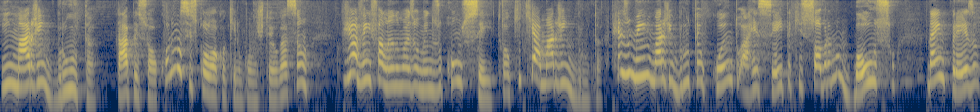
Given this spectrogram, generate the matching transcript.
em margem bruta, tá, pessoal? Quando vocês colocam aqui no ponto de interrogação, já vem falando mais ou menos o conceito. O que é a margem bruta? Resumindo, margem bruta é o quanto a receita que sobra no bolso da empresa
